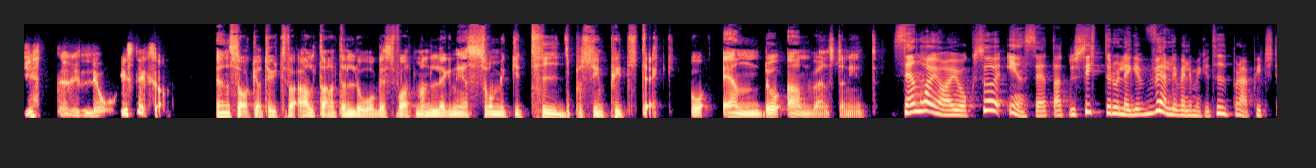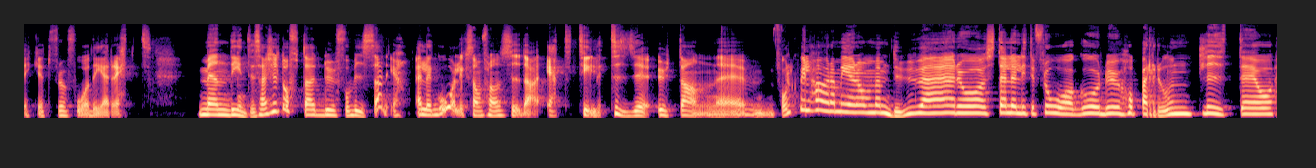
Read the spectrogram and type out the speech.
jättelogiskt. Liksom. En sak jag tyckte var allt annat än logiskt var att man lägger ner så mycket tid på sin pitchdeck och ändå används den inte. Sen har jag ju också insett att du sitter och lägger väldigt, väldigt mycket tid på det här pitchdecket för att få det rätt. Men det är inte särskilt ofta du får visa det eller gå liksom från sida 1 till 10 utan eh, folk vill höra mer om vem du är och ställer lite frågor. Du hoppar runt lite och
